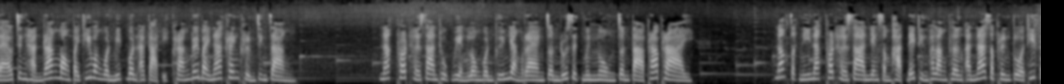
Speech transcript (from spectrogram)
แล้วจึงหันร่างมองไปที่วังวนมิตรบนอากาศอีกครั้งด้วยใบหน้าเคร่งขรึมจริงจัง นักพรตเหอซานถูกเหวี่ยงลงบนพื้นอย่างแรงจนรู้สึกมึนงงจนตาพร่าพราย นอกจากนี้นักพรตเหอซานยังสัมผัสได้ถึงพลังเพลิงอันน่าสะพรึงกลัวที่แฝ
